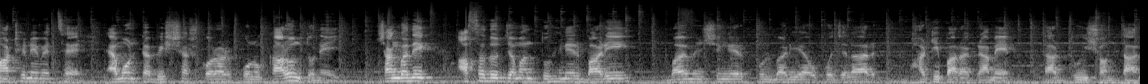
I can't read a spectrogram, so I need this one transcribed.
মাঠে নেমেছে, এমনটা বিশ্বাস করার কোনো কারণ তো নেই। সাংবাদিক আসাদুজ্জামান তুহিনের বাড়ি ময়মনসিংহের ফুলবাড়িয়া উপজেলার ভাটিপাড়া গ্রামে, তার দুই সন্তান,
